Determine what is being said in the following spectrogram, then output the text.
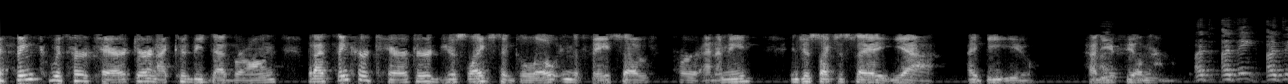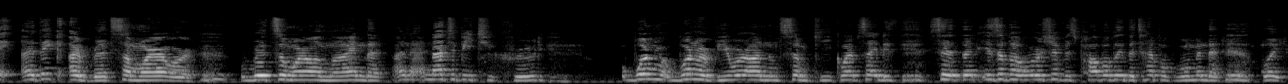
I think with her character, and I could be dead wrong, but I think her character just likes to gloat in the face of her enemy and just likes to say, "Yeah, I beat you. How do you feel now?" I, I think I think I think I read somewhere or read somewhere online that not to be too crude, one one reviewer on some geek website is said that Isabel Rochev is probably the type of woman that like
